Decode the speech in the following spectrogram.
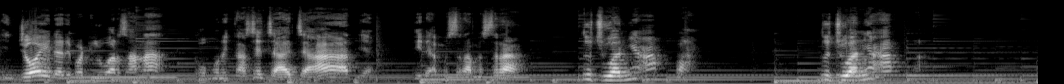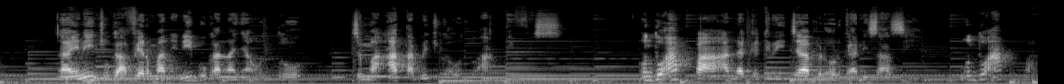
Enjoy daripada di luar sana komunitasnya jahat-jahat ya tidak mesra-mesra. Tujuannya apa? Tujuannya apa? Nah ini juga firman ini bukan hanya untuk jemaat tapi juga untuk aktivis. Untuk apa Anda ke gereja berorganisasi? Untuk apa?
